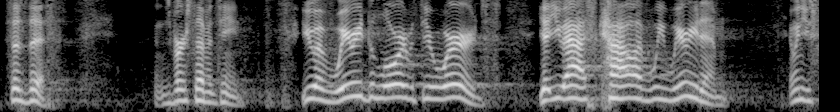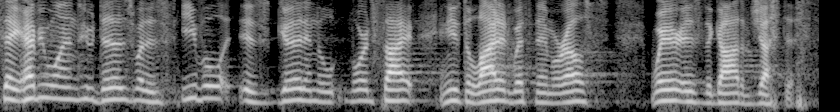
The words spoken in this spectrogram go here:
It says this. It's verse 17. You have wearied the Lord with your words, yet you ask, How have we wearied him? And when you say everyone who does what is evil is good in the Lord's sight, and he's delighted with them, or else where is the God of justice?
